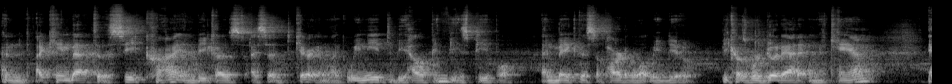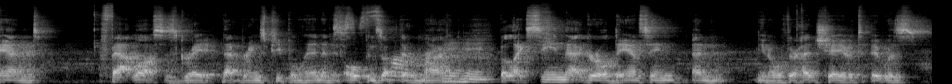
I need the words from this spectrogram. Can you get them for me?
And I came back to the seat crying because I said, Cary, I'm like, we need to be helping these people and make this a part of what we do because we're good at it and we can. And fat loss is great. That brings people in and it opens up their mind. Mm-hmm. But like seeing that girl dancing and you know with her head shaved, it was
